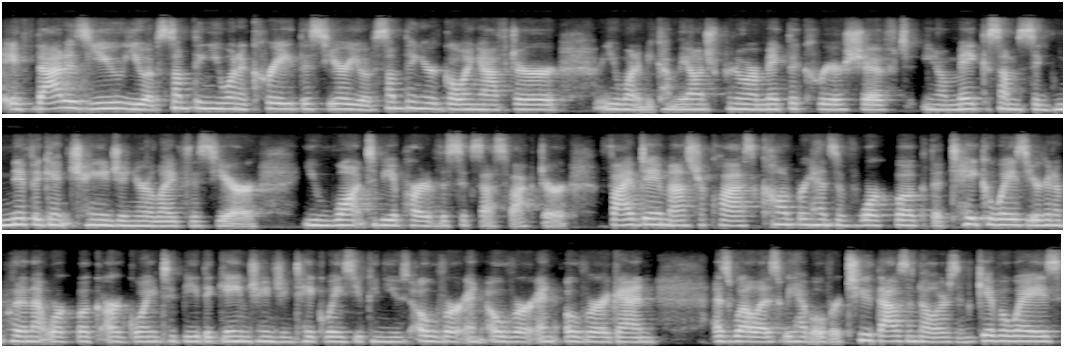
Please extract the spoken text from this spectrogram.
if that is you, you have something you want to create this year, you have something you're going after, you want to become the entrepreneur, make the career shift, you know, make some significant change in your life this year, you want to be a part of the success factor. Five day masterclass, comprehensive workbook. The takeaways you're going to put in that workbook are going to be the game changing takeaways you can use over and over and over again as well as we have over $2,000 in giveaways.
